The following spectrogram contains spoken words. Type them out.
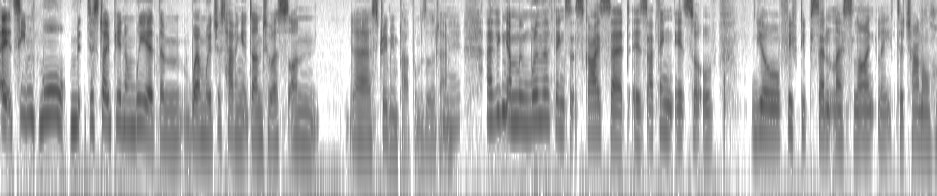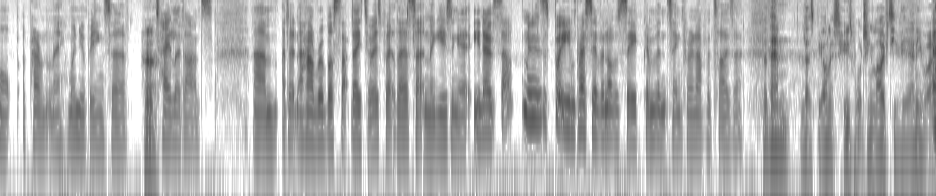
It seems more dystopian and weird than when we're just having it done to us on uh, streaming platforms all the time. Yeah. I think, I mean, one of the things that Sky said is I think it's sort of you're 50% less likely to channel hop, apparently, when you're being served Huh. tailored ads. Um, I don't know how robust that data is, but they're certainly using it. You know, it's, I mean, it's pretty impressive and obviously convincing for an advertiser. But then, let's be honest, who's watching live TV anyway?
